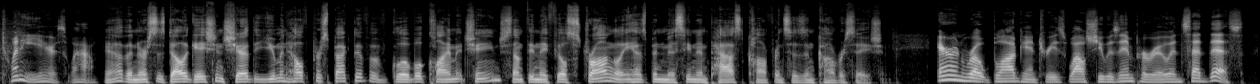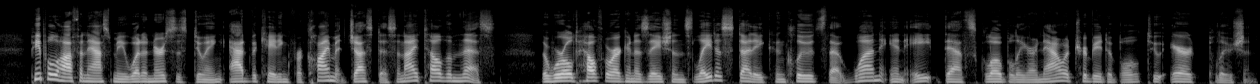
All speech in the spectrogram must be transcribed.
20 years, wow. Yeah, the nurses delegation shared the human health perspective of global climate change, something they feel strongly has been missing in past conferences and conversation. Aaron wrote blog entries while she was in Peru and said this People often ask me what a nurse is doing advocating for climate justice, and I tell them this. The World Health Organization's latest study concludes that one in eight deaths globally are now attributable to air pollution.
